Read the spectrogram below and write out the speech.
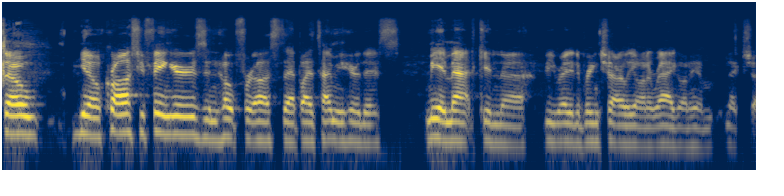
so you know, cross your fingers and hope for us that by the time you hear this, me and Matt can uh, be ready to bring Charlie on and rag on him next show.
